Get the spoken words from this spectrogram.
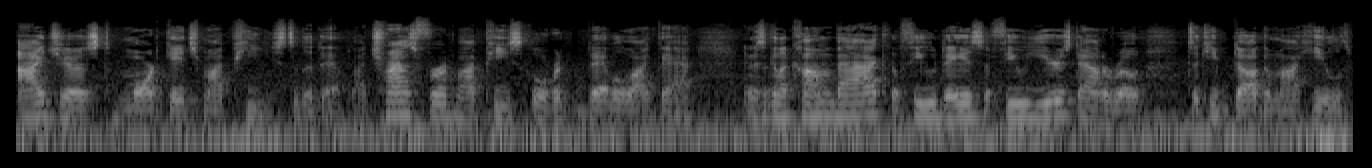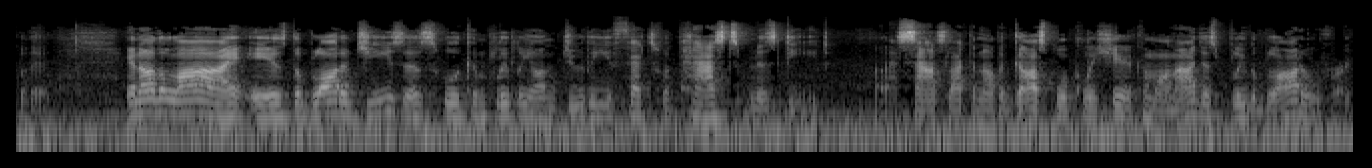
I just mortgage my peace to the devil. I transferred my peace over to the devil like that. And it's going to come back a few days, a few years down the road to keep dogging my heels with it. Another lie is the blood of Jesus will completely undo the effects of a past misdeed. Well, that sounds like another gospel cliche. Come on, I just plead the blood over it.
